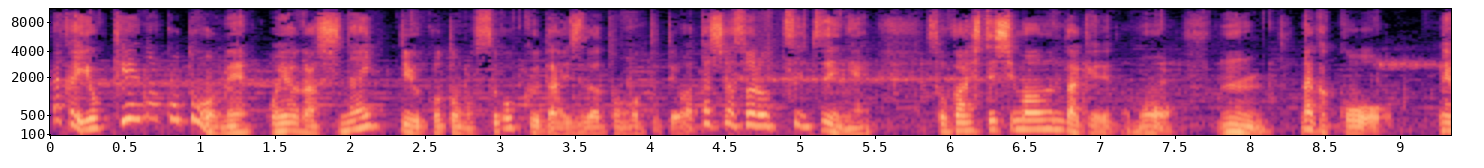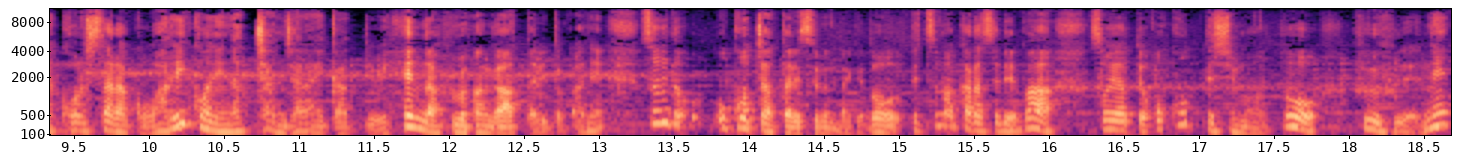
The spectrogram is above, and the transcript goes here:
なんか余計なことをね、親がしないっていうこともすごく大事だと思ってて、私はそれをついついね、阻害してしまうんだけれども、うん、なんかこう、ね、こしたらこう悪い子になっちゃうんじゃないかっていう変な不安があったりとかね、それで怒っちゃったりするんだけど、で妻からすれば、そうやって怒ってしまうと、夫婦でね、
